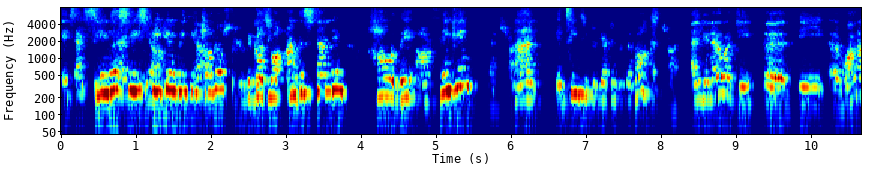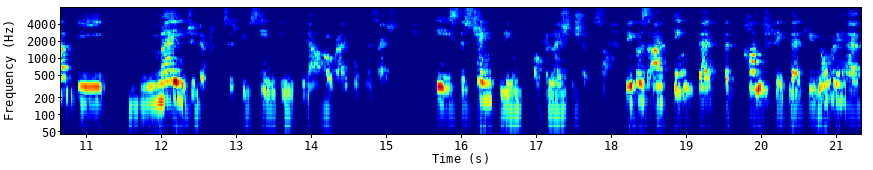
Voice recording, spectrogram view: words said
Exactly. Seamlessly exactly, yeah. speaking with each Yeah. other because you are understanding how they are thinking That's right. and it's easy to get into the box. That's right. And you know what, Deep? The the uh, one of the major differences we've seen in, in our whole range of organizations is the strengthening of relationships. Because I think that the conflict that you normally have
